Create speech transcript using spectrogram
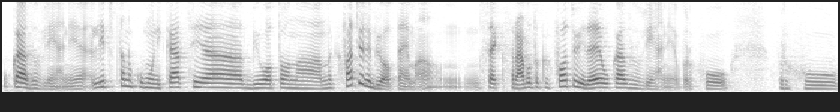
Оказва влияние. Липсата на комуникация, било то на, на каквато и да било тема, секс, работа, каквото и да е, оказва влияние върху, върху,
